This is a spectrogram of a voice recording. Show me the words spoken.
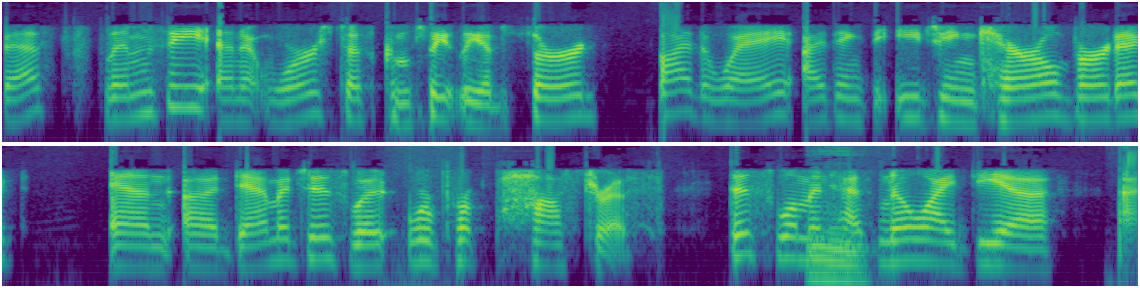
best flimsy and at worst just completely absurd. By the way, I think the E. Jean Carroll verdict and uh, damages were, were preposterous. This woman has no idea. I,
